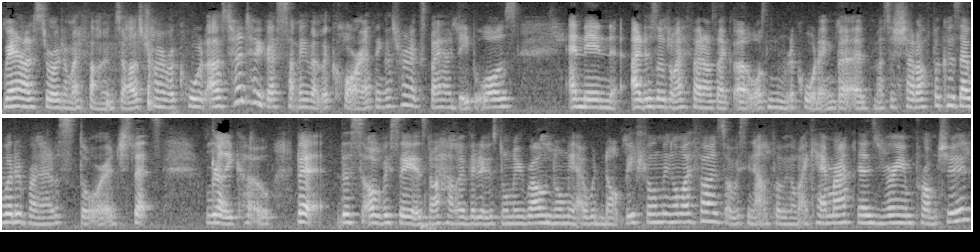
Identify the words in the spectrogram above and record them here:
ran out of storage on my phone, so I was trying to record. I was trying to tell you guys something about the quarry. I think I was trying to explain how deep it was. And then I just looked at my phone, I was like, oh, it wasn't recording, but it must have shut off because I would have run out of storage. So that's really cool. But this obviously is not how my videos normally roll. Normally I would not be filming on my phone, so obviously now I'm filming on my camera. That was very impromptu.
